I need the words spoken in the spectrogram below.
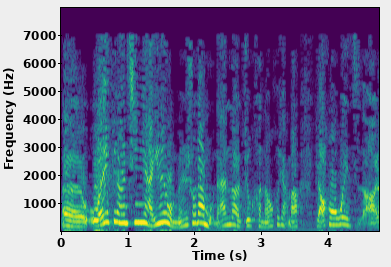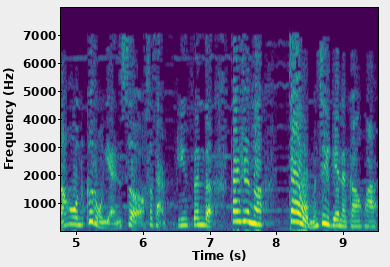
呃，我也非常惊讶，因为我们说到牡丹呢，就可能会想到摇红未紫啊，然后各种颜色，色彩缤纷的，但是呢，在我们这边的干花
